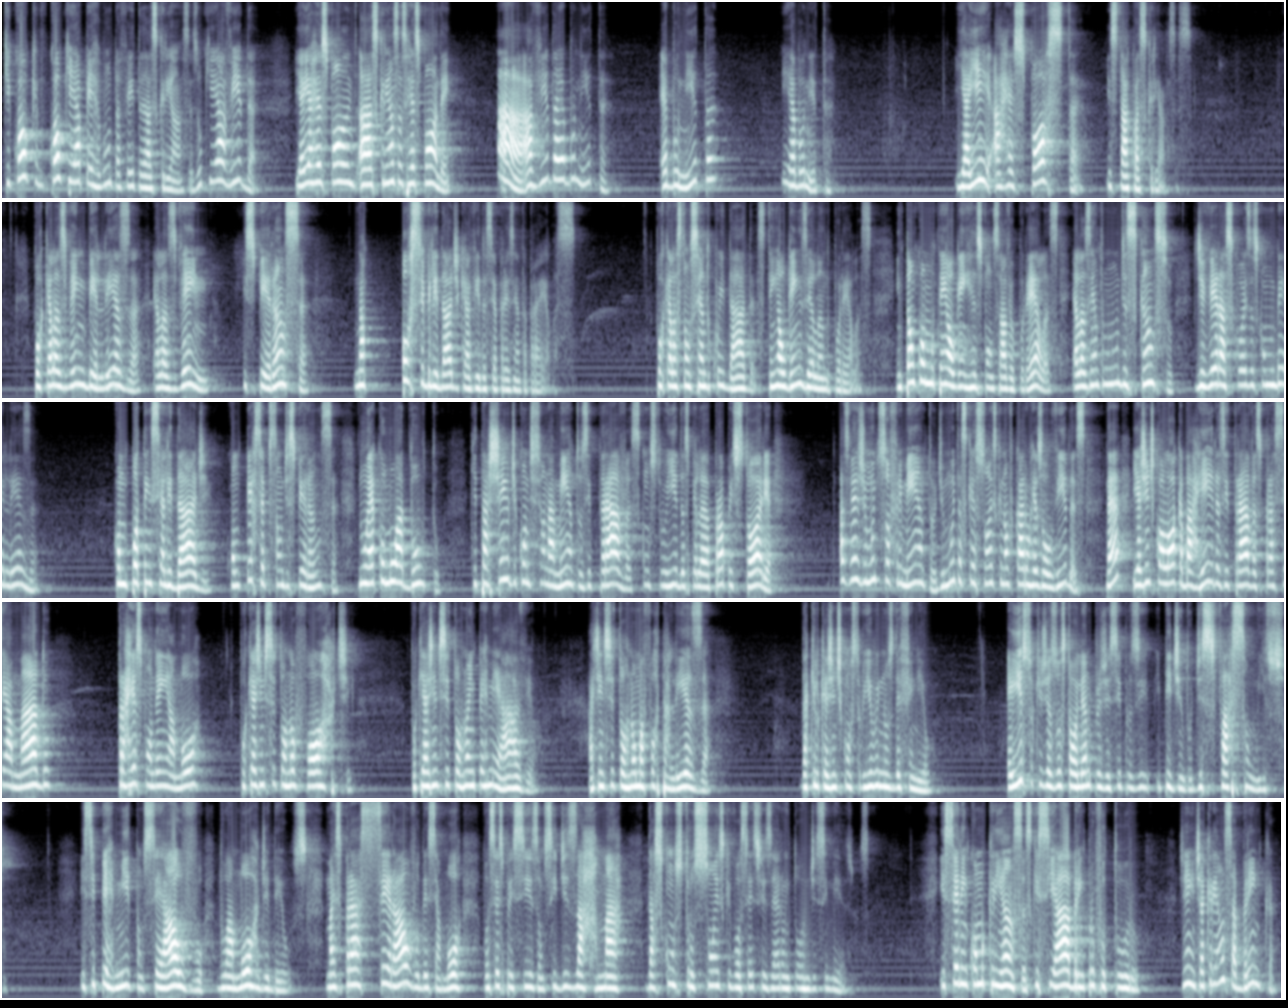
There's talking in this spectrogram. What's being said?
Que qual, que qual que é a pergunta feita às crianças? O que é a vida? E aí as crianças respondem: Ah, a vida é bonita. É bonita e é bonita. E aí a resposta está com as crianças. Porque elas veem beleza, elas veem esperança na possibilidade que a vida se apresenta para elas. Porque elas estão sendo cuidadas, tem alguém zelando por elas. Então, como tem alguém responsável por elas, elas entram num descanso de ver as coisas como beleza, como potencialidade, com percepção de esperança. Não é como o adulto, que está cheio de condicionamentos e travas construídas pela própria história, às vezes de muito sofrimento, de muitas questões que não ficaram resolvidas, né? E a gente coloca barreiras e travas para ser amado, para responder em amor, porque a gente se tornou forte, porque a gente se tornou impermeável, a gente se tornou uma fortaleza daquilo que a gente construiu e nos definiu. É isso que Jesus está olhando para os discípulos e, e pedindo: desfaçam isso. E se permitam ser alvo do amor de Deus. Mas para ser alvo desse amor, vocês precisam se desarmar das construções que vocês fizeram em torno de si mesmos. E serem como crianças que se abrem para o futuro. Gente, a criança brinca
